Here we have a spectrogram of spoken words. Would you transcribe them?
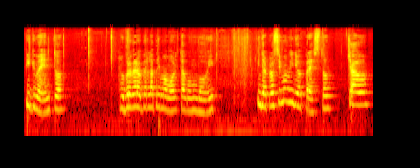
pigmento. Lo proverò per la prima volta con voi. Quindi al prossimo video a presto. Ciao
